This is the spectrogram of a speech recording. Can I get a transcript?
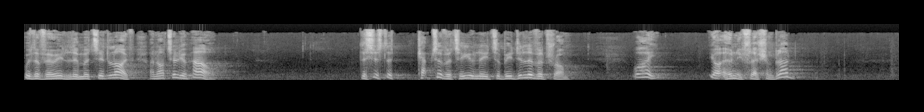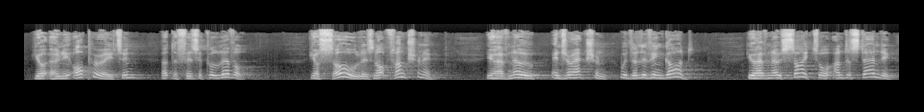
with a very limited life. And I'll tell you how. This is the captivity you need to be delivered from. Why? You're only flesh and blood. You're only operating at the physical level. Your soul is not functioning. You have no interaction with the living God. You have no sight or understanding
